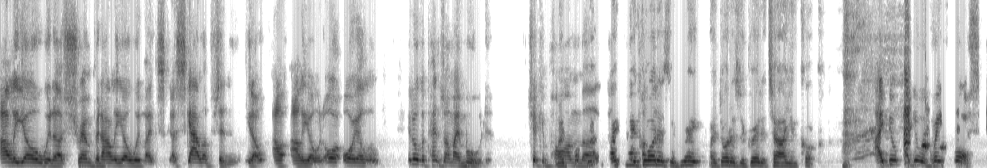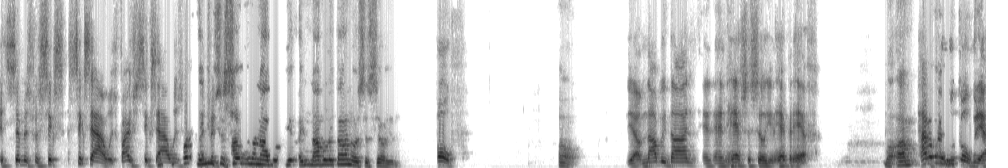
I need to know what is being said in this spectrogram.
alio with uh, shrimp and alio with like uh, scallops and you know al- alio and o- oil. It all depends on my mood. Chicken My, palm. my, Uh, my daughter's a great. My daughter's a great Italian cook. I do. I do a great sauce. It simmers for six six hours, five six hours. What, I are you Sicilian or Nab- uh, Napolitano or Sicilian? both. Oh, Yeah, I'm Napolitan and, and half Sicilian, half and half. well, I'm. How do I look over there?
